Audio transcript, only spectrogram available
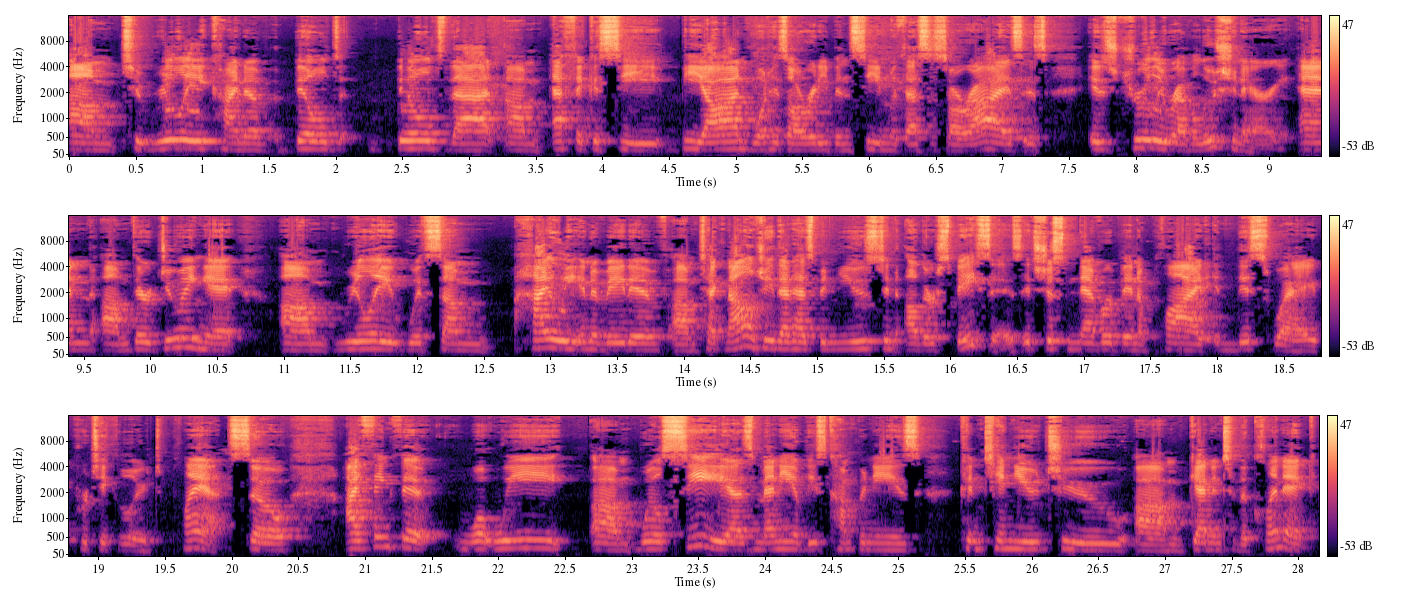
um, to really kind of build build that efficacy beyond what has already been seen with SSRIs is is truly revolutionary, and they're doing it um, really with some highly innovative um, technology that has been used in other spaces. It's just never been applied in this way, particularly to plants. So I think that what we um, will see as many of these companies continue to um, get into the clinic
